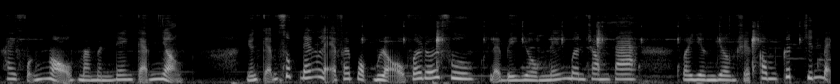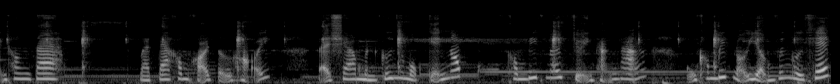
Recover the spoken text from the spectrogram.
hay phẫn nộ mà mình đang cảm nhận. Những cảm xúc đáng lẽ phải bộc lộ với đối phương lại bị dồn nén bên trong ta và dần dần sẽ công kích chính bản thân ta. Và ta không khỏi tự hỏi tại sao mình cứ như một kẻ ngốc không biết nói chuyện thẳng thắn cũng không biết nổi giận với người khác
